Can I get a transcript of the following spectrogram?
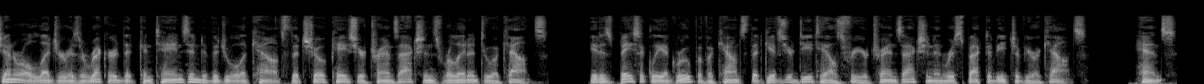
General ledger is a record that contains individual accounts that showcase your transactions related to accounts. It is basically a group of accounts that gives your details for your transaction in respect of each of your accounts. Hence,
